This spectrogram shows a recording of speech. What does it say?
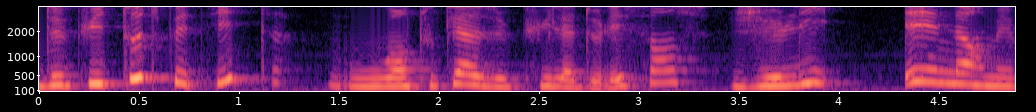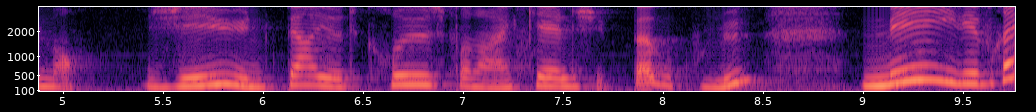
Depuis toute petite, ou en tout cas depuis l'adolescence, je lis énormément. J'ai eu une période creuse pendant laquelle j'ai pas beaucoup lu, mais il est vrai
